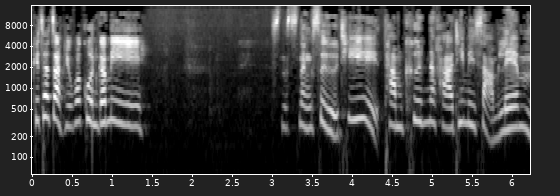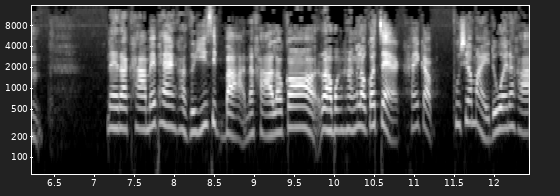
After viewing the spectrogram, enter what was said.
คริสตจักรยุคพระคุณก็มีหนังสือที่ทำขึ้นนะคะที่มีสามเล่ม ในราคาไม่แพงค่ะคือ 20 บาทนะคะ แล้วก็เราบางครั้งเราก็แจกให้กับผู้เชื่อใหม่ด้วยนะคะ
